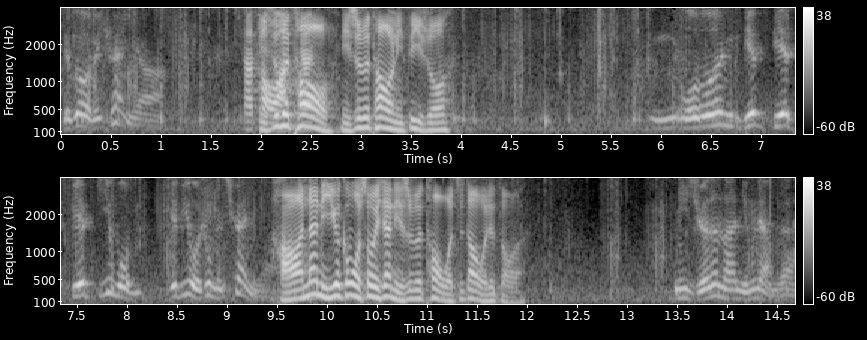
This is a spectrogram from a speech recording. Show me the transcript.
杰哥，我没劝你啊，你是不是？透？你是不是透？你自己说。你我我你别别别逼我，别逼我说我没劝你啊。好啊，那你就跟我说一下你是不是透，我知道我就走了。你觉得呢？你们两个？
